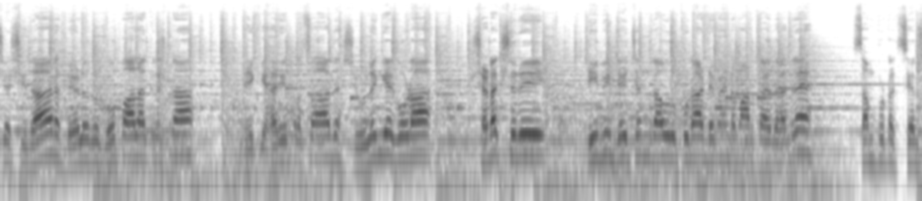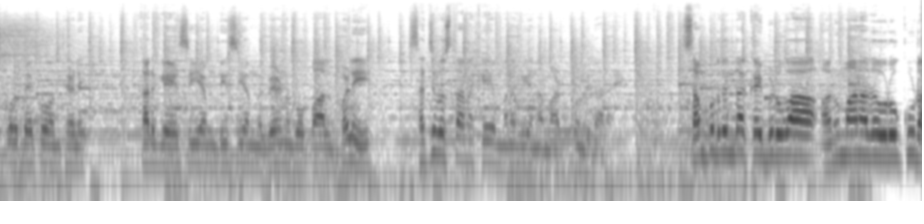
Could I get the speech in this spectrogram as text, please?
Shashidhar, Beluru Gopalakrishna D K Hariprasad, Shivalingegowda, Shadakshari T B Jayachandra ಅವರು ಕೂಡ ಡಿಮ್ಯಾಂಡ್ ಮಾಡ್ತಾ ಇದ್ದಾರೆ. ಅಂದರೆ ಸಂಪುಟಕ್ಕೆ ಸೇರಿಸ್ಕೊಳ್ಬೇಕು ಅಂತ ಹೇಳಿ Kharge C M D C M Venugopal ಬಳಿ ಸಚಿವ ಸ್ಥಾನಕ್ಕೆ ಮನವಿಯನ್ನು ಮಾಡಿಕೊಂಡಿದ್ದಾರೆ. ಸಂಪುಟದಿಂದ ಕೈ ಬಿಡುವ ಅನುಮಾನದವರು ಕೂಡ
